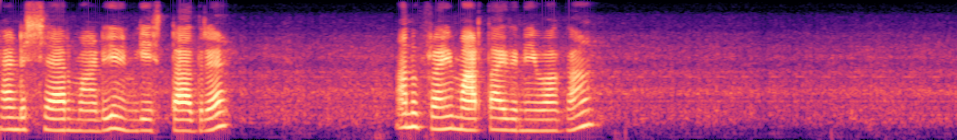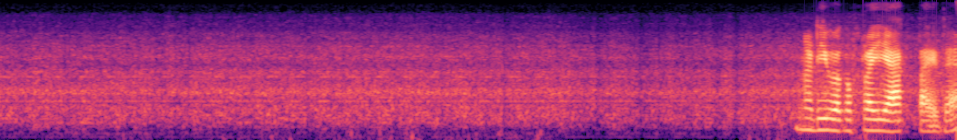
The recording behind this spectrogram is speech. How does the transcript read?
ಆ್ಯಂಡ್ ಶೇರ್ ಮಾಡಿ ನಿಮಗೆ ಇಷ್ಟ ಆದರೆ. ನಾನು ಫ್ರೈ ಮಾಡ್ತಾ ಇದ್ದೀನಿ ಇವಾಗ. ನೋಡಿ ಇವಾಗ ಫ್ರೈ ಆಗ್ತಾ ಇದೆ.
